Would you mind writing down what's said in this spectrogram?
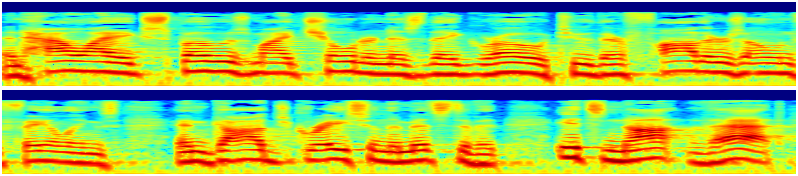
and how I expose my children as they grow to their father's own failings and God's grace in the midst of it. It's not that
